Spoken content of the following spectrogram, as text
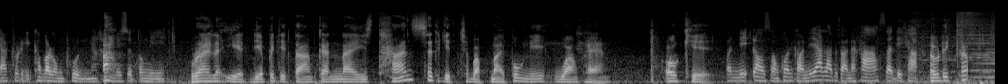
นักธุรกิจเข้ามาลงทุนนะคะอะในส่วนตรงนี้ รายละเอียดเดี๋ยวไปติดตามกันในฐานเศรษฐกิจฉบับใหม่พรุ่งนี้วางแผง โอเค วันนี้เราสองคนขออนุญาตลาไปก่อนนะคะ สวัสดีค่ะ สวัสดีครับ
